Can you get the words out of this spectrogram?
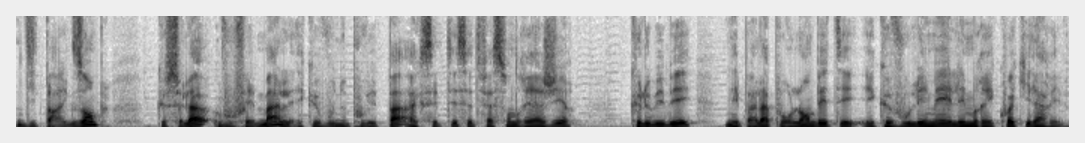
Dites par exemple que cela vous fait mal et que vous ne pouvez pas accepter cette façon de réagir que le bébé n'est pas là pour l'embêter et que vous l'aimez et l'aimerez quoi qu'il arrive.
